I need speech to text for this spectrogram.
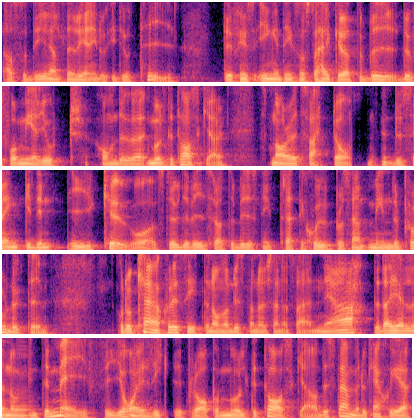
alltså det är egentligen ren idioti. Det finns ingenting som stärker att du, blir, du får mer gjort om du multitaskar. Snarare tvärtom. Du sänker din IQ och studier visar att du blir i snitt 37% mindre produktiv. Och då kanske det sitter någon och lyssnar nu och känner så här, nja, det där gäller nog inte mig för jag är mm. riktigt bra på multitaska. Och det stämmer, du kanske är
